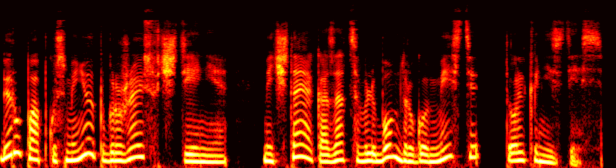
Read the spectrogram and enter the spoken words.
Беру папку с меню и погружаюсь в чтение, мечтая оказаться в любом другом месте, только не здесь.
